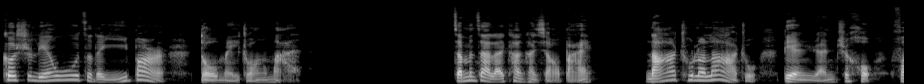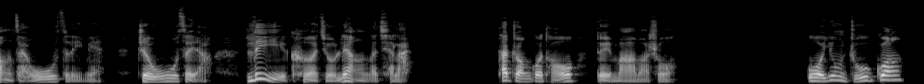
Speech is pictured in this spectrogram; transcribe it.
可是连屋子的一半都没装满。咱们再来看看小白，拿出了蜡烛，点燃之后放在屋子里面，这屋子呀立刻就亮了起来。他转过头对妈妈说：“我用烛光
